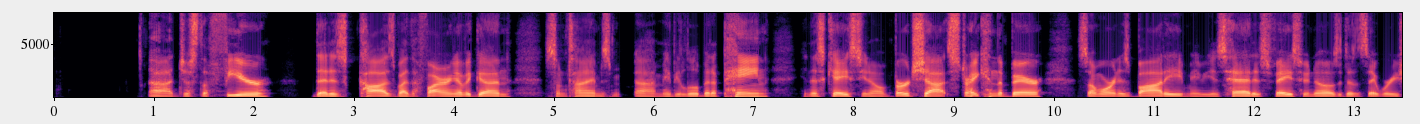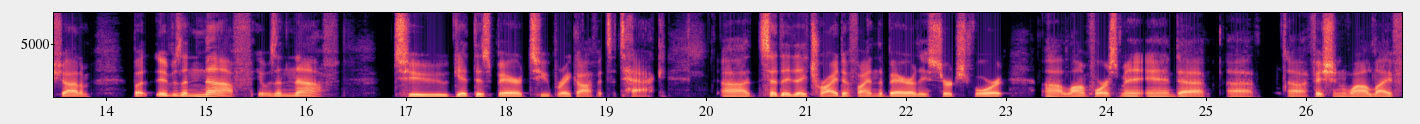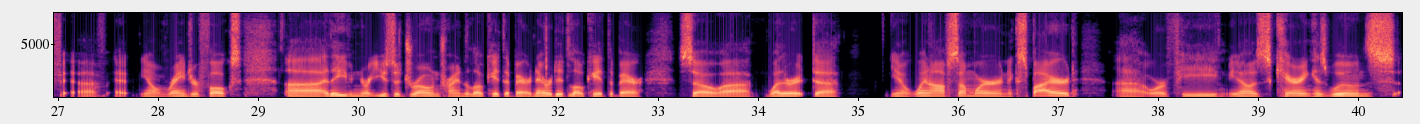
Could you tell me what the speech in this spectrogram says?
uh, just the fear that is caused by the firing of a gun, sometimes uh, maybe a little bit of pain. In this case, you know, bird birdshot striking the bear somewhere in his body, maybe his head, his face, who knows? It doesn't say where he shot him, but it was enough. It was enough to get this bear to break off its attack. Uh, said that they tried to find the bear, they searched for it. Uh, law enforcement and uh, uh, uh, fish and wildlife, uh, eh, you know, ranger folks. They even used a drone trying to locate the bear. Never did locate the bear. So whether it, you know, went off somewhere and expired, or if he, you know, is carrying his wounds,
